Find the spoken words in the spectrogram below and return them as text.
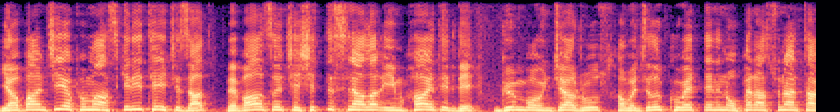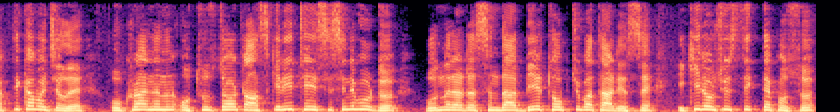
yabancı yapımı askeri teçhizat ve bazı çeşitli silahlar imha edildi. Gün boyunca Rus Havacılık Kuvvetleri'nin operasyonel taktik havacılığı Ukrayna'nın 34 askeri tesisini vurdu. Bunlar arasında bir topçu bataryası, 2 lojistik deposu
